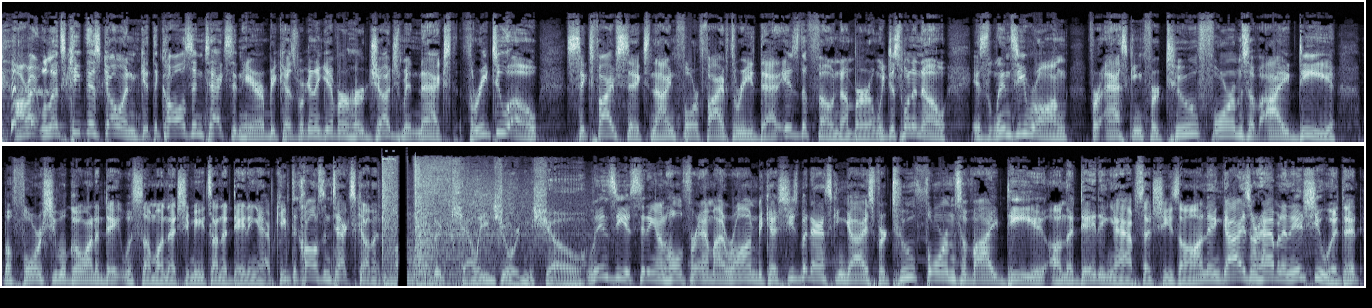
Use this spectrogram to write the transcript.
All right, well, let's keep this going. Get the calls and texts in here because we're going to give her her judgment next. oh, 320 656 9453. That is the phone number. And we just want to know is Lindsay wrong for asking for two forms of ID before she will go on a date with someone that she meets on a dating app? Keep the calls and texts coming. The Kelly Jordan Show. Lindsay is sitting on hold for Am I Wrong because she's been asking guys for two forms of ID on the dating apps that she's on, and guys are having an issue with it.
